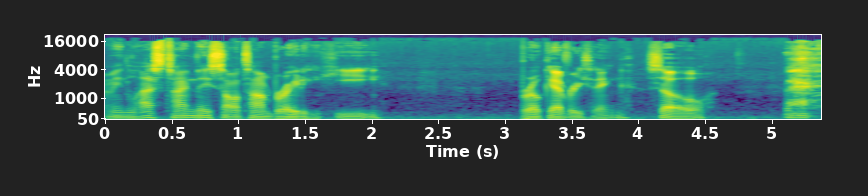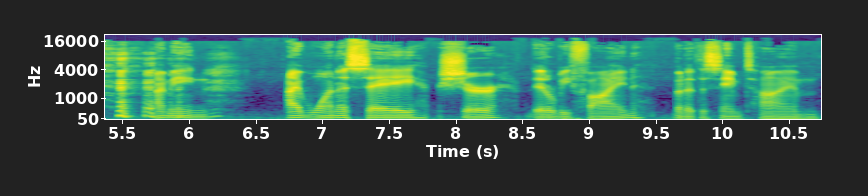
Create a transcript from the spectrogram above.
I mean, last time they saw Tom Brady, he broke everything. So, I mean, I want to say, sure, it'll be fine but at the same time,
